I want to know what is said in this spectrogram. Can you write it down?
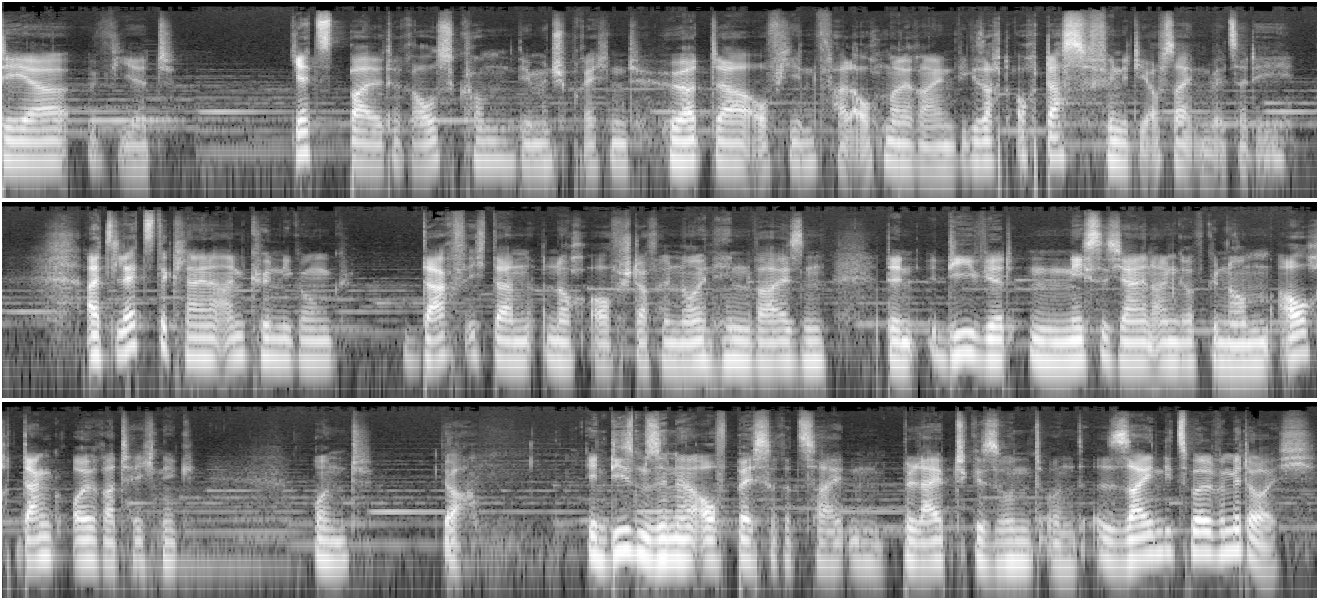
der wird jetzt bald rauskommen. Dementsprechend hört da auf jeden Fall auch mal rein. Wie gesagt, auch das findet ihr auf seitenwälzer.de. Als letzte kleine Ankündigung darf ich dann noch auf Staffel 9 hinweisen, denn die wird nächstes Jahr in Angriff genommen, auch dank eurer Technik. Und ja, in diesem Sinne auf bessere Zeiten, bleibt gesund und seien die Zwölfe mit euch.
